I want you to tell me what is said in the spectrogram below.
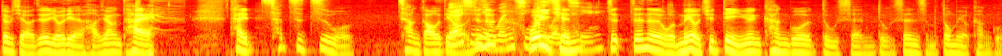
对不起，哦就是有点好像太太唱自自我唱高调，就是我以前真真的我没有去电影院看过《赌神》《赌圣》什么都没有看过，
